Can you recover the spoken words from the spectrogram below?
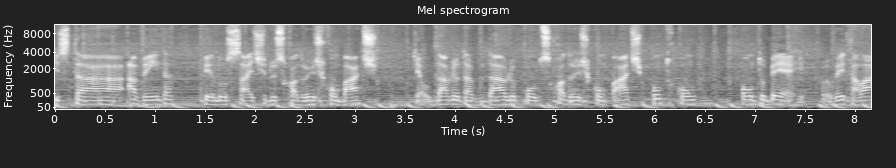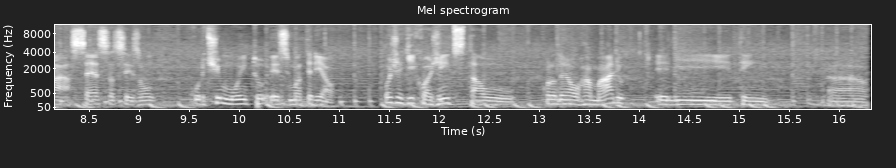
que está à venda pelo site do Esquadrões de Combate, que é o www.esquadrõesdecombate.com.br. Aproveita lá, acessa, vocês vão curtir muito esse material. Hoje aqui com a gente está o Coronel Ramalho, ele tem uh,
